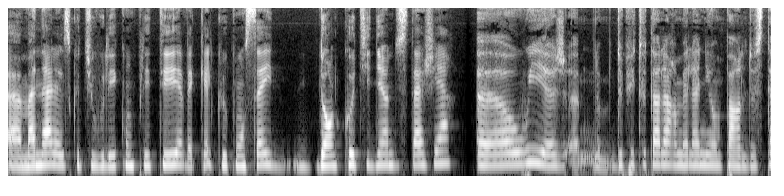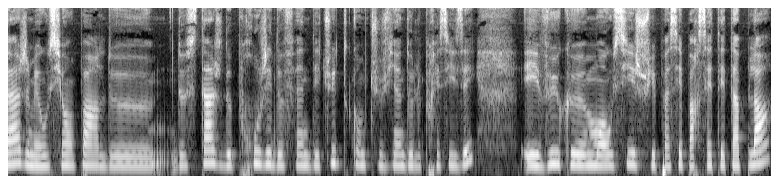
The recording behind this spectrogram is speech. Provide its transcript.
Euh, Manal, est-ce que tu voulais compléter avec quelques conseils dans le quotidien du stagiaire? Euh, oui, euh, depuis tout à l'heure, Mélanie, on parle de stage, mais aussi on parle de, stage, de projet de fin d'études, comme tu viens de le préciser. Et vu que moi aussi, je suis passée par cette étape-là,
